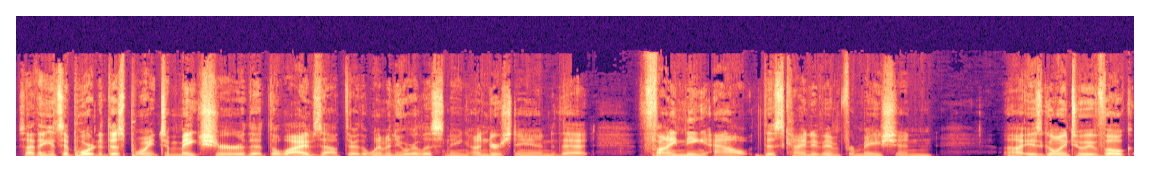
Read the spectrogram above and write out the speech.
So I think it's important at this point to make sure that the wives out there, the women who are listening, understand that finding out this kind of information uh, is going to evoke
